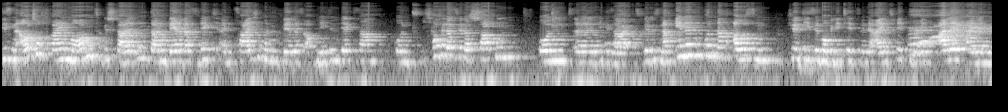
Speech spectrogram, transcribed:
diesen autofreien Morgen zu gestalten, dann wäre das wirklich ein Zeichen, dann wäre das auch medienwirksam. Und ich hoffe, dass wir das schaffen. Und äh, wie gesagt, wir müssen nach innen und nach außen für diese Mobilitätswende eintreten, damit alle einen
